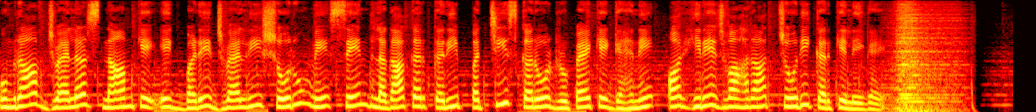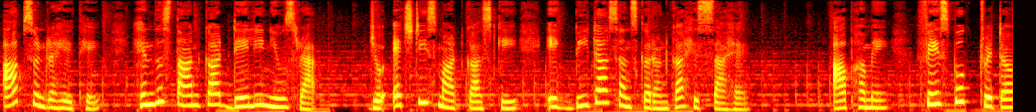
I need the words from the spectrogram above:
उमराव ज्वेलर्स नाम के एक बड़े ज्वेलरी शोरूम में सेंध लगाकर करीब 25 करोड़ रुपए के गहने और हीरे जवाहरात चोरी करके ले गए। आप सुन रहे थे हिंदुस्तान का डेली न्यूज़ रैप, जो एच टी स्मार्ट कास्ट की एक बीटा संस्करण का हिस्सा है। आप हमें फेसबुक ट्विटर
